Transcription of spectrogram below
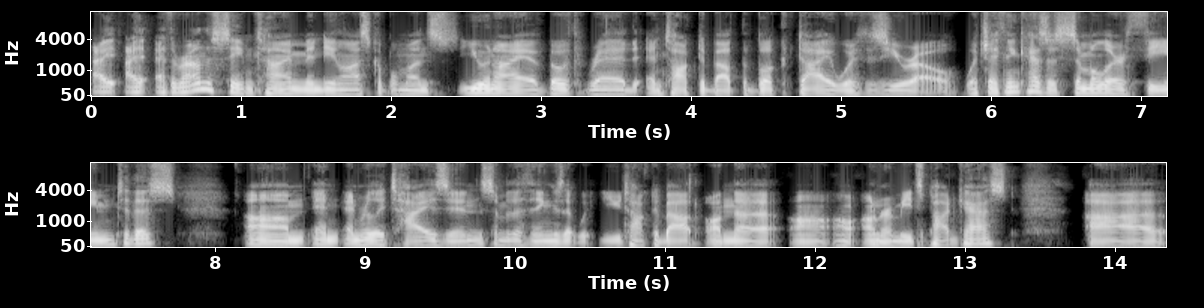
I, I, at around the same time, Mindy, in the last couple months, you and I have both read and talked about the book Die with Zero, which I think has a similar theme to this, um, and and really ties in some of the things that you talked about on the uh, on Ramit's podcast. Uh,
